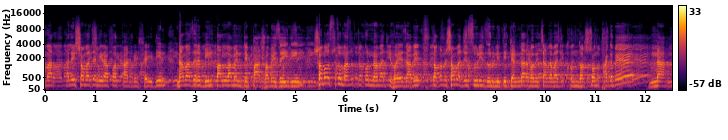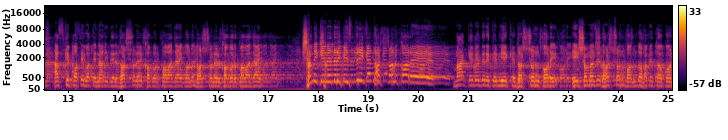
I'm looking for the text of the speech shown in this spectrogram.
আমার। তাহলে এই সমাজে নিরাপত্তা আসবে সেই দিন। নামাজের বিল পার্লামেন্টে পাশ হবে যেই দিন। সমস্ত মানুষ যখন নামাজি হয়ে যাবে, তখন সমাজে চুরি, দুর্নীতি টেন্ডার ভাবে চাঁদাবাজি, খুন, ধর্ষণ থাকবে না। আজকে পথে পথে নারীদের ধর্ষণের খবর পাওয়া যায়, গণধর্ষণের খবর পাওয়া যায়। স্বামীকে, মেয়েদেরকে স্ত্রীকে ধর্ষণ করে। মাকে বেঁধে রেখে মেয়েকে ধর্ষণ করে, এই সমাজে ধর্ষণ বন্ধ হবে তখন,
